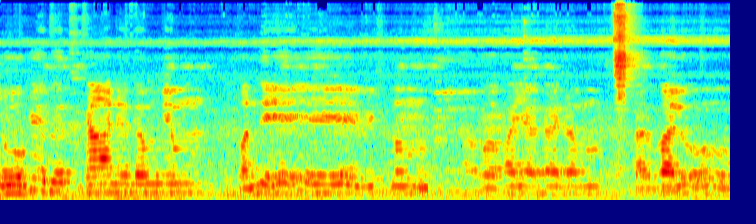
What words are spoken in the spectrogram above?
യോഗിവൃദ്ധാനഗമ്യം വന്ദേ വിഷ്ണു അവഭയകരം സർവലോകനാഥം.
